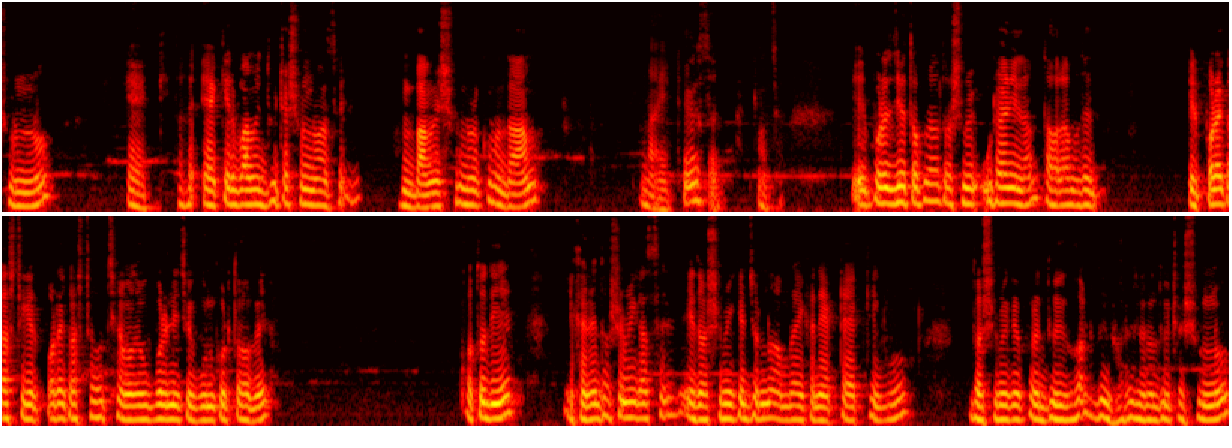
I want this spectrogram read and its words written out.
শূন্য এক। তাহলে একের বামে দুইটা শূন্য আছে। বামের শূন্যর কোনো দাম নাই, ঠিক আছে? আচ্ছা। এরপরে যেহেতু আমরা দশমিক উঠায় নিলাম, তাহলে আমাদের এরপরের কাজটি এরপরের কাজটা হচ্ছে আমাদের উপরে নিচে গুণ করতে হবে। কত দিয়ে? এখানে দশমিক আছে। এই দশমিকের জন্য আমরা এখানে একটা এক লিখব। দশমিকের পরে দুই ঘর, দুই ঘরের জন্য দুইটা শূন্য।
